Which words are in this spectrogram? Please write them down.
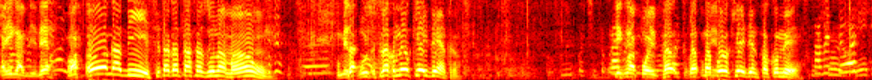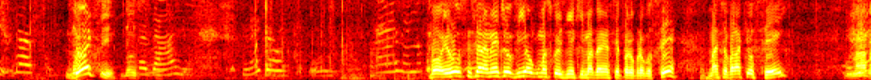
Aí, Gabi, né? Ó, Ô, Gabi, você tá com a taça azul na mão. comer Você você vai comer o que aí dentro? O que, que vai pôr? Vai, vai, vai pôr o que aí dentro para comer? Pablo doce. Doce? Dois. Bom, eu sinceramente eu vi algumas coisinhas que a Madalena separou pra você, mas se eu falar que eu sei, Nada.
